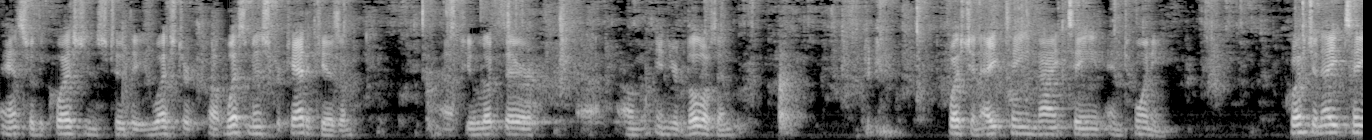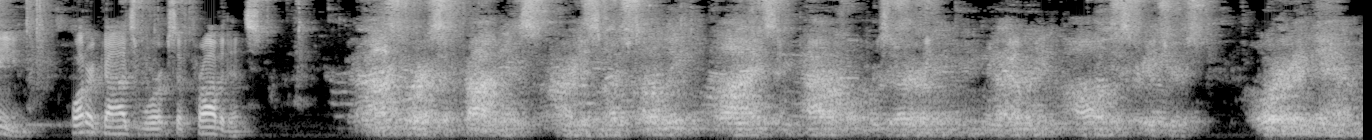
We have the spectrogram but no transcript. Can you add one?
answer the questions to the Wester, uh, Westminster Catechism. Uh, if you look there uh, on, in your bulletin, question 18, 19, and 20. Question 18 What are God's works of providence? God's works of providence are His most holy, wise, and powerful preserving and governing all of His creatures, ordering them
